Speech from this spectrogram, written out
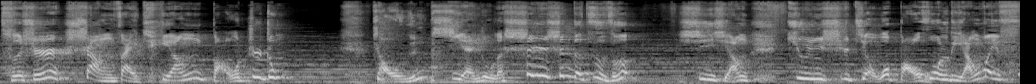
此时尚在襁褓之中。赵云陷入了深深的自责，心想：军师叫我保护两位夫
